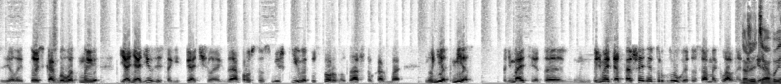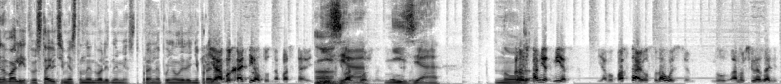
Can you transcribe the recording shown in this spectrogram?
сделает. То есть, как бы вот мы, я не один здесь, таких пять человек, да, просто смешки в эту сторону, да, что как бы, ну нет мест. Понимаете, это, понимаете, отношения друг к другу, это самое главное. Подождите, а вы инвалид, вы ставите место на инвалидное место. Правильно я понял или неправильно? Я бы хотел туда поставить. А. Нельзя, Невозможно. нельзя. Ну, Потому да- что там нет мест. Я бы поставил с удовольствием. Ну, оно всегда занято.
